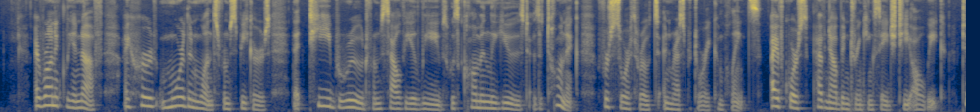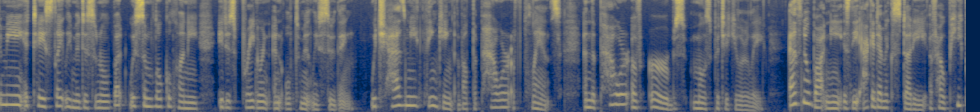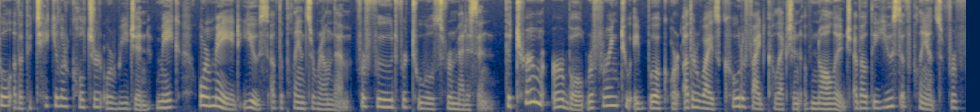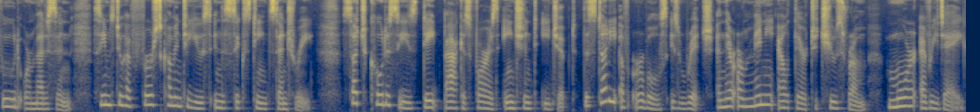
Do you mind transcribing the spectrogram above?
Ironically enough, I heard more than once from speakers that tea brewed from salvia leaves was commonly used as a tonic for sore throats and respiratory complaints. I, of course, have now been drinking sage tea all week. To me, it tastes slightly medicinal, but with some local honey, it is fragrant and ultimately soothing. Which has me thinking about the power of plants and the power of herbs most particularly. Ethnobotany is the academic study of how people of a particular culture or region make or made use of the plants around them for food, for tools, for medicine. The term herbal, referring to a book or otherwise codified collection of knowledge about the use of plants for food or medicine, seems to have first come into use in the 16th century. Such codices date back as far as ancient Egypt. The study of herbals is rich, and there are many out there to choose from, more every day.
